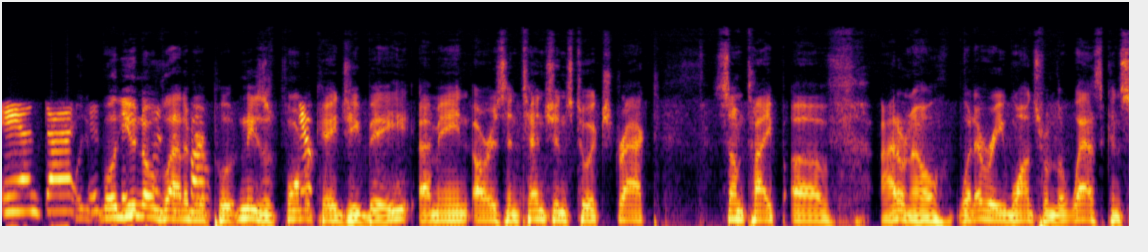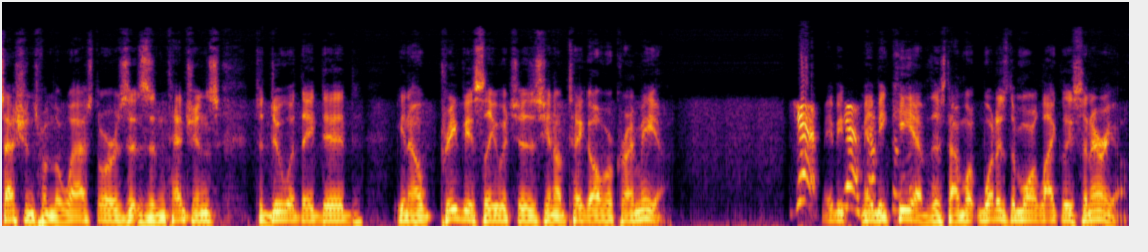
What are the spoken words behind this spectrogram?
And uh, Well, well, you know Vladimir Putin. He's a former Yep. KGB. I mean, are his intentions to extract some type of, I don't know, whatever he wants from the West, concessions from the West, or is his intentions to do what they did, you know, previously, which is, you know, take over Crimea? Yes, Maybe, yes, maybe absolutely. Kiev this time. What, what is the more likely scenario?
